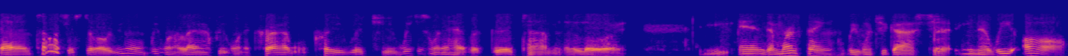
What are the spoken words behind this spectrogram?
and tell us your story. We want, we want to laugh, we want to cry, we'll pray with you. We just want to have a good time in the Lord. And then one thing we want you guys to, you know, we all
